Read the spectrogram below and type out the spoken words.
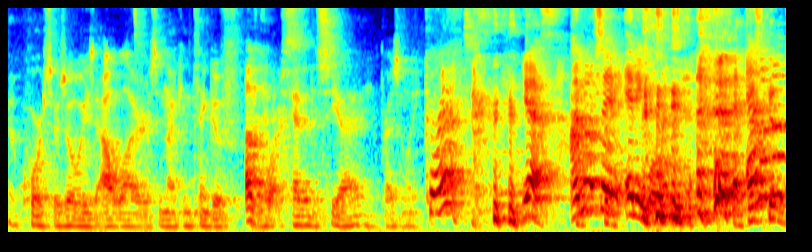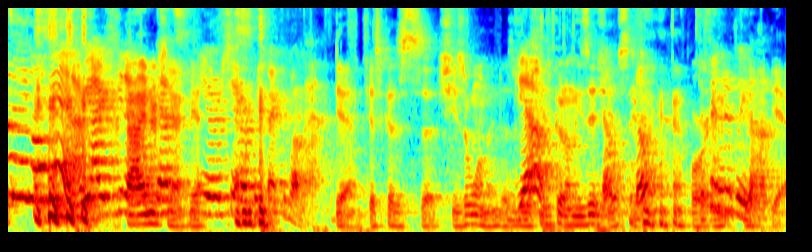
Of course, there's always outliers, and I can think of Of the course. head of the CIA presently. Correct. yes, I'm not saying any woman, and I'm good. not saying all men. I mean, I you know I understand, that's yeah. you understand our perspective on that. Yeah, just because uh, she's a woman doesn't Yeah. mean she's good on these issues. no, Or- definitively not. Yeah.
